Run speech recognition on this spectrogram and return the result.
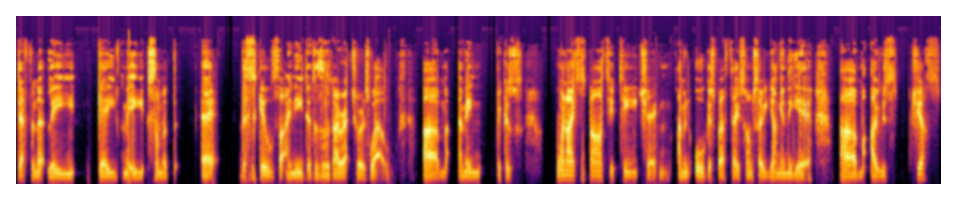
definitely gave me some of the, uh, the skills that I needed as a director as well. Um, I mean, because when I started teaching, I'm an August birthday, so I'm so young in the year. Um, I was just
